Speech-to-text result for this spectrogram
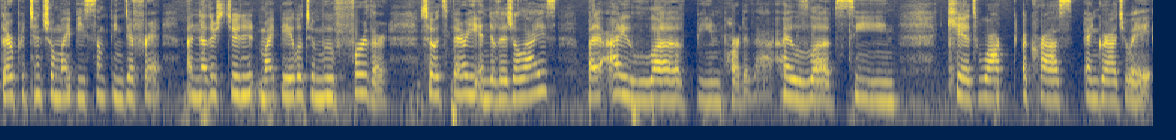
their potential might be something different. Another student might be able to move further. So it's very individualized but i love being part of that. I love seeing kids walk across and graduate.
